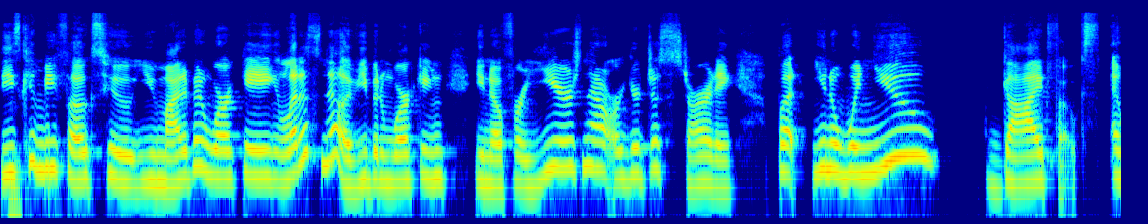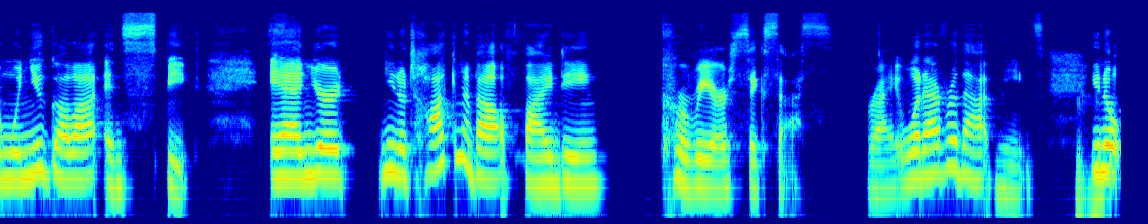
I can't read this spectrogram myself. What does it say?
these can be folks who you might have been working. Let us know if you've been working, you know, for years now or you're just starting. But, you know, when you guide folks and when you go out and speak and you're, you know, talking about finding career success, right? Whatever that means. You Mhm. know,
